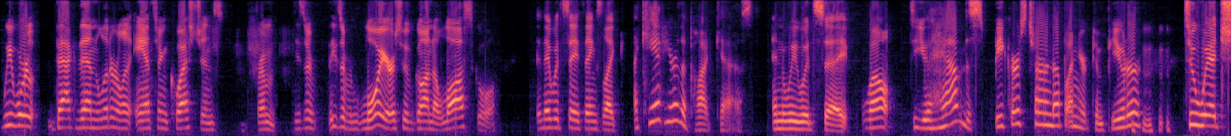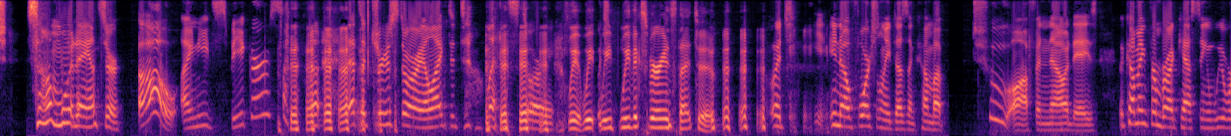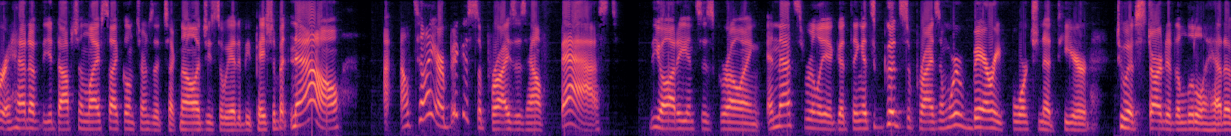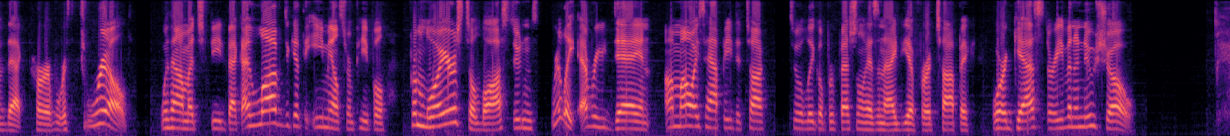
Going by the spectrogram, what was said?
We were back then literally answering questions from these are these are lawyers who have gone to law school. And they would say things like, "I can't hear the podcast." And we would say, "Well, do you have the speakers turned up on your computer?" to which some would answer, Oh, I need speakers? That's a true story. I like to tell that story. we, we, we've, we've experienced that too. which, you know, fortunately doesn't come up too often nowadays. But coming from broadcasting, we were ahead of the adoption life cycle in terms of technology, so we had to be patient. But now, I'll tell you, our biggest surprise is how fast the audience is growing. And that's really a good thing. It's a good surprise. And we're very fortunate here to have started a little ahead of that curve. We're thrilled with how much feedback. I love to get the emails from people, from lawyers to law students, really every day. And I'm always happy to talk to a legal professional who has an idea for a topic or a guest or even a new show.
